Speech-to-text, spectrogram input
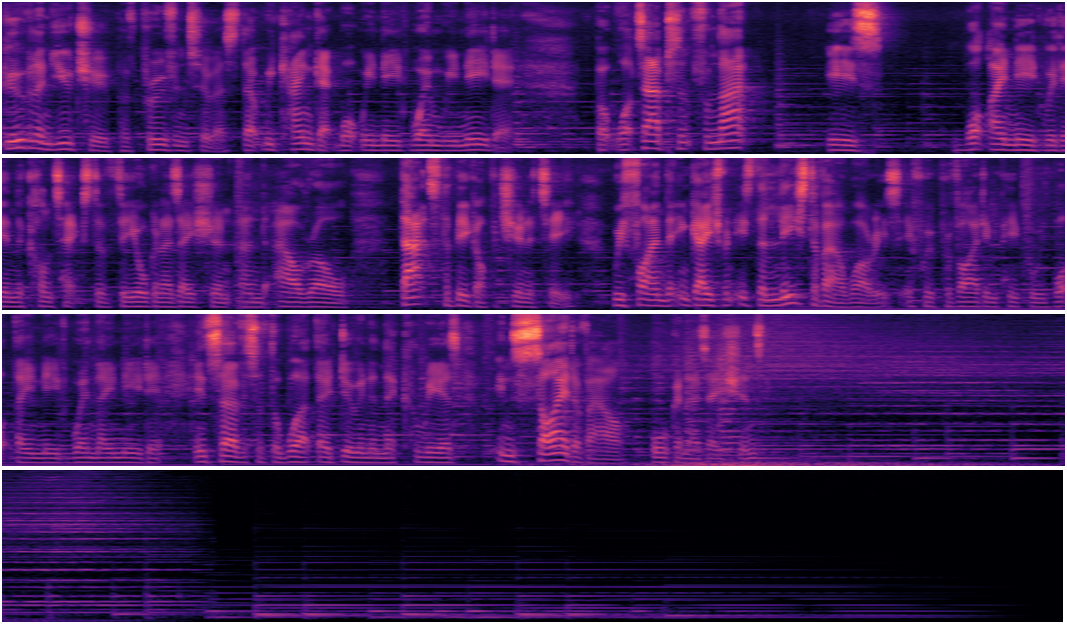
Google and YouTube have proven to us that we can get what we need when we need it. But what's absent from that is what I need within the context of the organisation and our role. That's the big opportunity. We find that engagement is the least of our worries if we're providing people with what they need when they need it in service of the work they're doing in their careers inside of our organisations.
